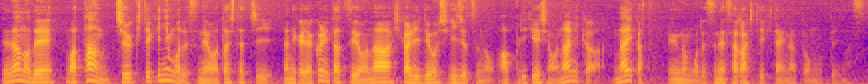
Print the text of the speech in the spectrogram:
でなので、まあ、短中期的にもですね私たち何か役に立つような光量子技術のアプリケーションは何かないかというのもですね探していきたいなと思っています。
